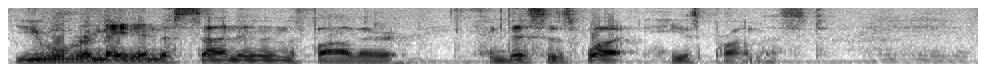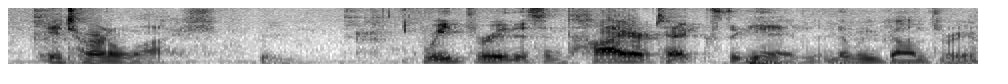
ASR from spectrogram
you will remain in the Son and in the Father, and this is what He has promised eternal life read through this entire text again that we've gone through.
